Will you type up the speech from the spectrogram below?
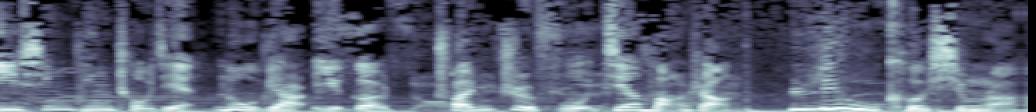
一新兵瞅见路边一个穿制服，肩膀上六颗星啊，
